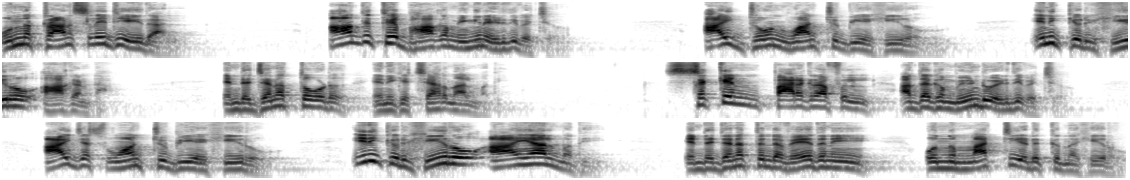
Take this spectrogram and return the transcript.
ഒന്ന് ട്രാൻസ്ലേറ്റ് ചെയ്താൽ ആദ്യത്തെ ഭാഗം ഇങ്ങനെ എഴുതി വെച്ചു. I don't want to be a hero എനിക്കൊരു ഹീറോ ആകണ്ട. എന്റെ ജനത്തോട് എനിക്ക് ചേർന്നാൽ മതി. സെക്കൻഡ് പാരഗ്രാഫിൽ അദ്ദേഹം വീണ്ടും എഴുതി വെച്ചു. I just want to be a hero എനിക്കൊരു ഹീറോ ആയാൽ മതി. എന്റെ ജനത്തിന്റെ വേദനയെ ഒന്ന് മാറ്റിയെടുക്കുന്ന ഹീറോ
